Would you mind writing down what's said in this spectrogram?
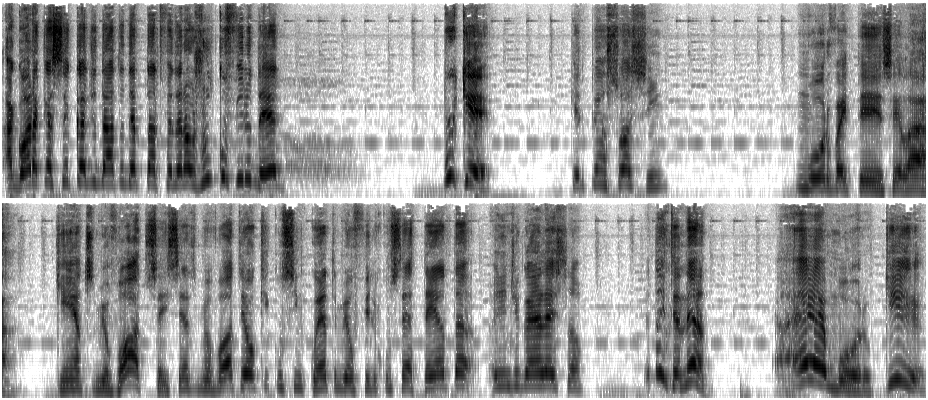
agora quer ser candidato a deputado federal junto com o filho dele. Por quê? Porque ele pensou assim, o Moro vai ter, sei lá, 500 mil votos, 600 mil votos, eu aqui com 50, meu filho com 70, a gente ganha a eleição. Você tá entendendo? É, Moro, que.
